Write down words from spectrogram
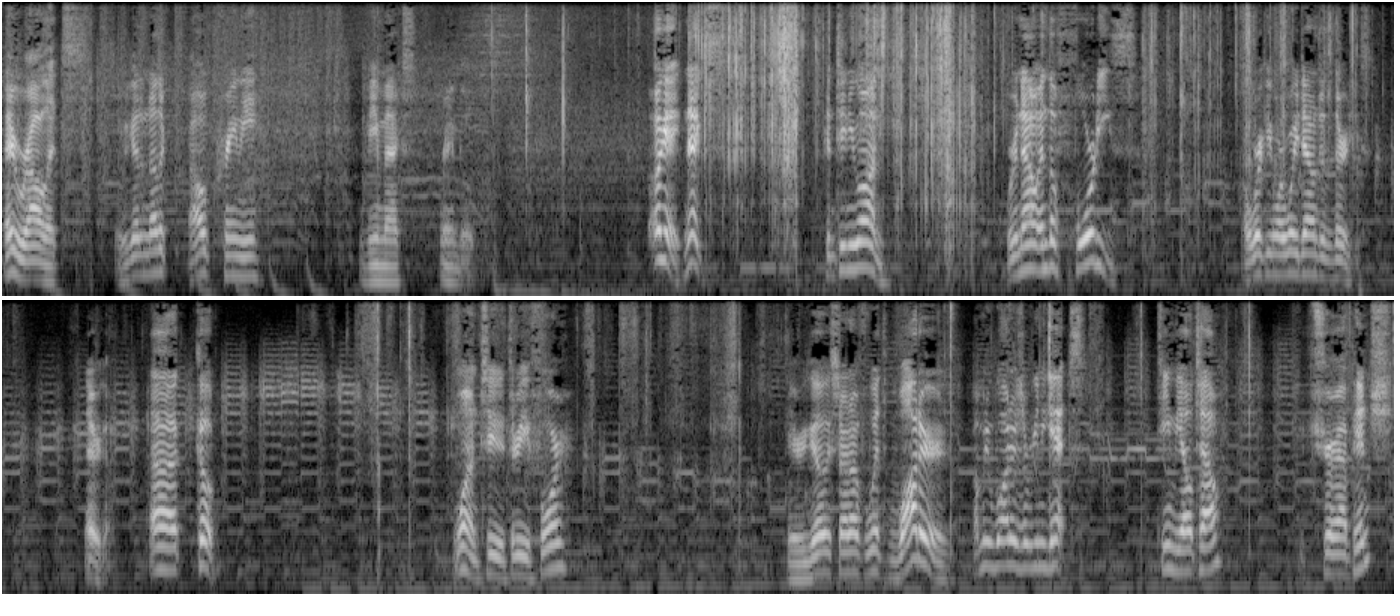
a Rowlet. So we got another Alcremie VMAX Rainbow. Okay, next. Continue on. We're now in the 40s. We're working our way down to the 30s. There we go. Uh, code. One, two, three, four. Here we go. We start off with waters. How many waters are we going to get? Team Yell Towel, Trapinch,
